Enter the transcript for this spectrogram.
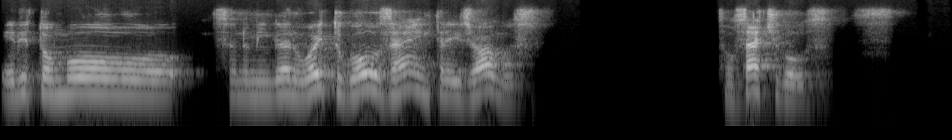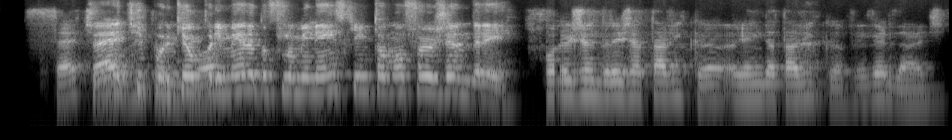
Ele tomou, se eu não me engano, oito gols né, em três jogos. São sete gols. Sete, sete porque o primeiro do Fluminense quem tomou foi o Jandrei. Foi o Jandrei, já estava em campo, ainda estava em campo, é verdade.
